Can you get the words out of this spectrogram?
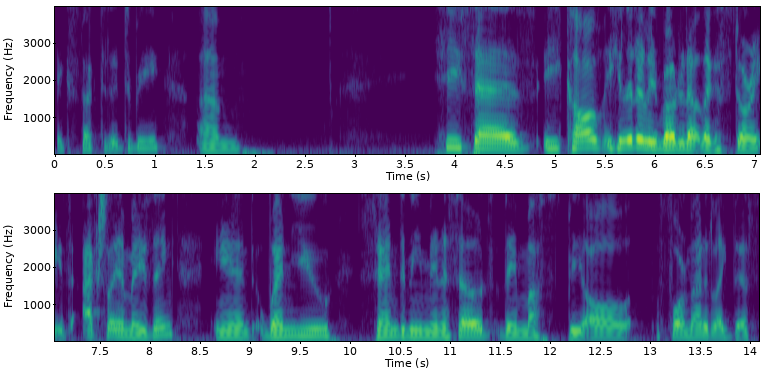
expected it to be. Um, he says he calls he literally wrote it out like a story. It's actually amazing. And when you send me minisodes, they must be all formatted like this.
